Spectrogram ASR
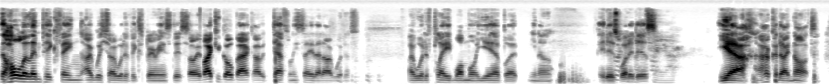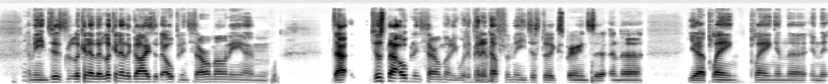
the whole Olympic thing. I wish I would have experienced it. So if I could go back, I would definitely say that I would have I would have played one more year. But you know, it is what it is. Yeah, how could I not? I mean, just looking at the looking at the guys at the opening ceremony and that just that opening ceremony would have been enough for me just to experience it. And uh, yeah, playing playing in the in the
